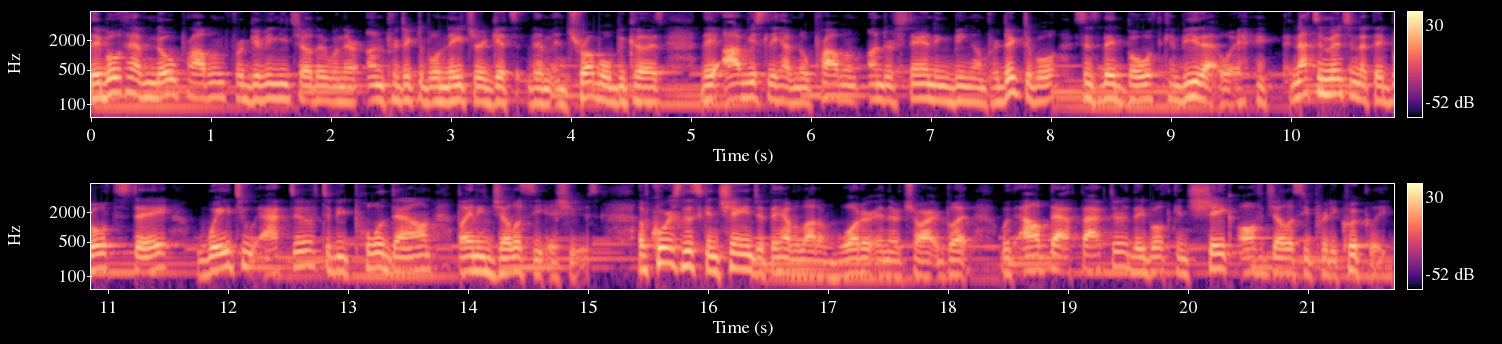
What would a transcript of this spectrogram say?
They both have no problem forgiving each other when their unpredictable nature gets them in trouble because they obviously have no problem understanding being unpredictable since they both can be that way. Not to mention that they both stay way too active to be pulled down by any jealousy issues. Of course, this can change if they have a lot of water in their chart, but without that factor, they both can shake off jealousy pretty quickly.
